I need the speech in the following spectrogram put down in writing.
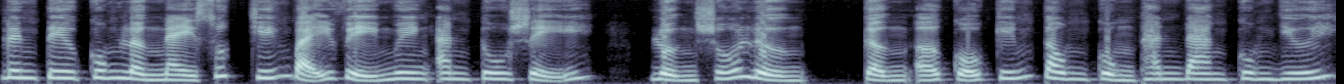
Linh Tiêu Cung lần này xuất chiến bảy vị nguyên anh tu sĩ, luận số lượng, cận ở cổ kiếm tông cùng thanh đan cung dưới,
